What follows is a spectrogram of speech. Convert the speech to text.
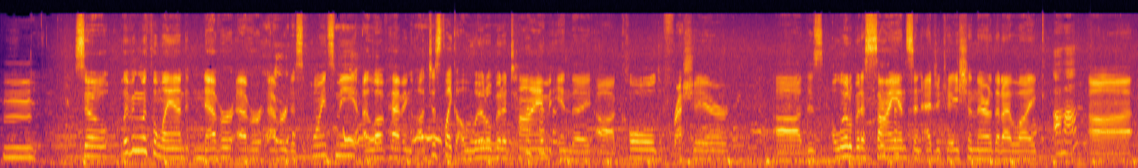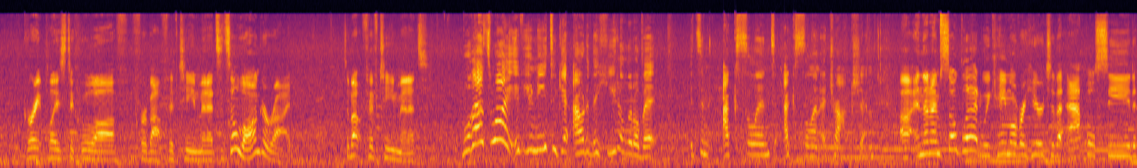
hmm. So living with the land never, ever, ever disappoints me. I love having uh, just like a little bit of time in the uh, cold, fresh air. Uh, there's a little bit of science and education there that I like. Uh huh. Uh, great place to cool off for about 15 minutes. It's a longer ride. It's about 15 minutes. Well, that's why if you need to get out of the heat a little bit, it's an excellent, excellent attraction. Uh, and then I'm so glad we came over here to the Appleseed uh,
